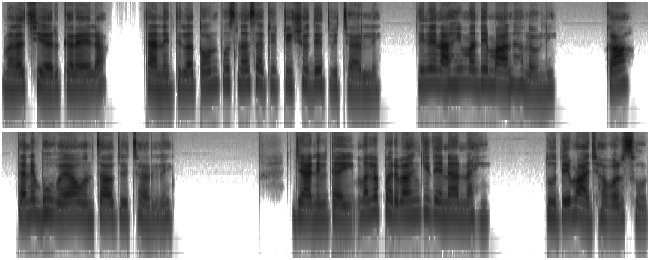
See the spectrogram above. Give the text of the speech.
मला चेअर करायला त्याने तिला तोंड पुसण्यासाठी टिश्यू देत विचारले. तिने नाही मध्ये मान हलवली. का? त्याने भुवया उंचावत विचारले. जाणीवताई मला परवानगी देणार नाही. तू ते माझ्यावर सोड.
